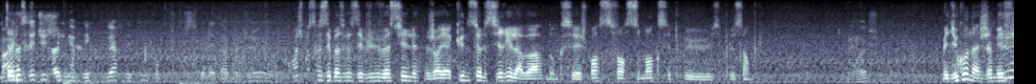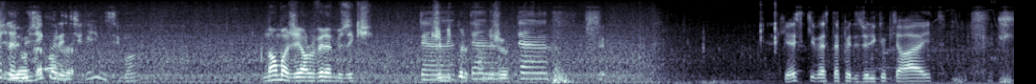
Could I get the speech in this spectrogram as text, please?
Marais, parce que- juste une map découverte et tout pour que tu puisses connaître un peu le jeu. Moi je pense que c'est parce que c'est plus facile. Genre il y a qu'une seule série là-bas, donc c'est je pense forcément que c'est plus c'est plus simple. Ouais, je Mais du coup on n'a jamais Tu fini. la musique dans les séries ou c'est moi Non moi j'ai enlevé la musique. J'ai mis que le premier jeu. Qui est-ce qui va se taper des jolis copyrights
